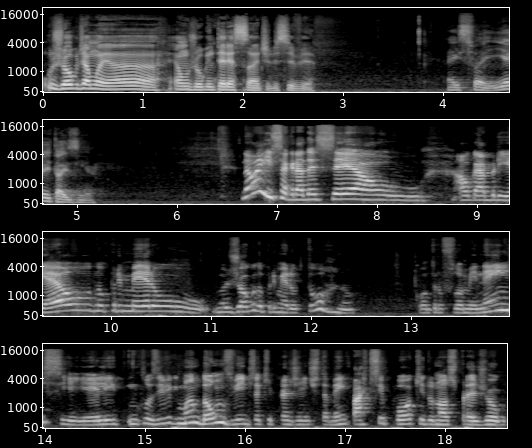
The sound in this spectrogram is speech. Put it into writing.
o jogo de amanhã é um jogo interessante de se ver. É isso aí. E aí, Taizinha? Não é isso, agradecer ao, ao Gabriel no primeiro no jogo do primeiro turno contra o Fluminense. Ele, inclusive, mandou uns vídeos aqui pra gente também, participou aqui do nosso pré-jogo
